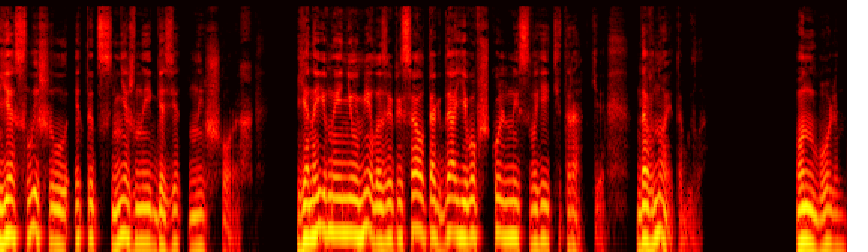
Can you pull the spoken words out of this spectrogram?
я слышал этот снежный газетный шорох. Я наивно и неумело записал тогда его в школьной своей тетрадке. Давно это было. Он болен,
